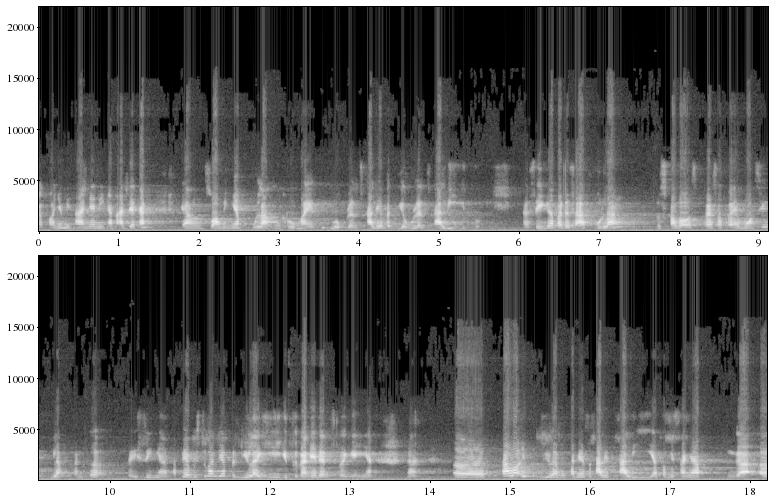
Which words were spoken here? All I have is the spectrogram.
Contohnya misalnya nih kan ada kan yang suaminya pulang ke rumah itu dua bulan sekali atau tiga bulan sekali gitu. Nah sehingga pada saat pulang terus kalau stres atau emosi dilakukan ke, ke istrinya tapi habis itu kan dia pergi lagi gitu kan ya dan sebagainya nah e, kalau itu dilakukannya sekali-sekali atau misalnya nggak e,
